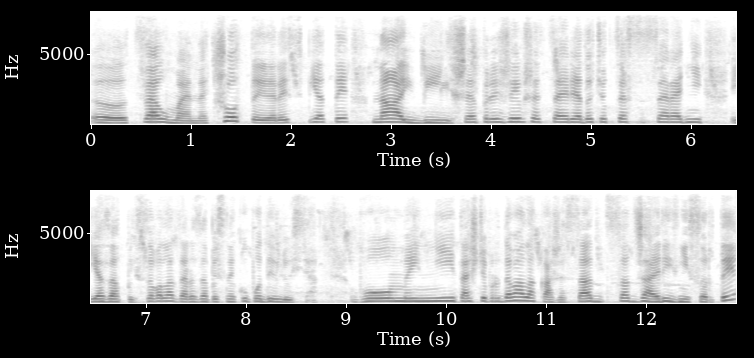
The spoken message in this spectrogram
Е, Це у мене чотири з п'яти. Найбільше приживши цей рядочок, це середній. Я записувала, зараз записнику подивлюся. Бо мені та, що продавала, каже, сад, саджай різні сорти,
